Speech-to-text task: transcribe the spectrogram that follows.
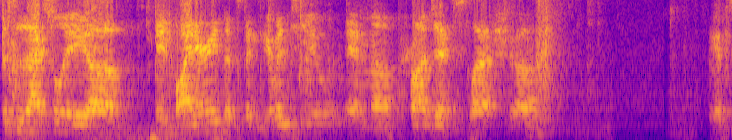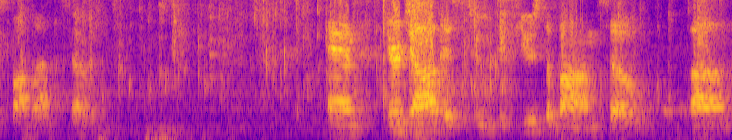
this is actually uh, a binary that's been given to you in uh, project slash, uh, it's bomb lab. So, and your job is to defuse the bomb. So um,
